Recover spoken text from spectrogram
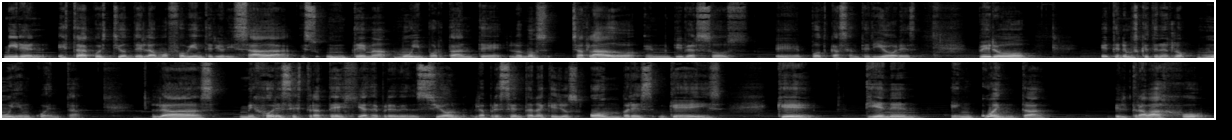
Miren, esta cuestión de la homofobia interiorizada es un tema muy importante, lo hemos charlado en diversos eh, podcasts anteriores, pero eh, tenemos que tenerlo muy en cuenta. Las mejores estrategias de prevención la presentan aquellos hombres gays que tienen en cuenta el trabajo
